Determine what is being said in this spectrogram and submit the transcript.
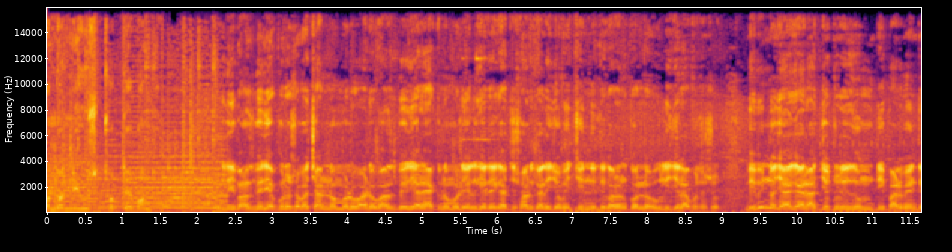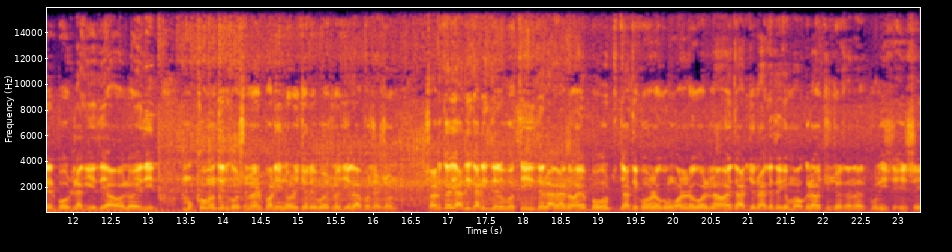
বন্ধন নিউজ সত্যের বন্ধন। হুগলি বাঁশবেরিয়া পুরসভা চার নম্বর ওয়ার্ড ও বাঁশবেরিয়ার এক নম্বর রেলগেটের কাছে সরকারি জমি চিহ্নিতকরণ করল হুগলি জেলা প্রশাসন। বিভিন্ন জায়গায় রাজ্য ট্যুরিজম ডিপার্টমেন্টের বোর্ড লাগিয়ে দেওয়া হলো এদিন। মুখ্যমন্ত্রীর ঘোষণার পরই নড়েচড়ে বসল জেলা প্রশাসন। সরকারি আধিকারিকদের উপস্থিতিতে লাগানো হয় বোর্ড যাতে কোনো রকম গণ্ডগোল না হয়, তার জন্য আগে থেকে মগরা ও চুচো থানার পুলিশ এসে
